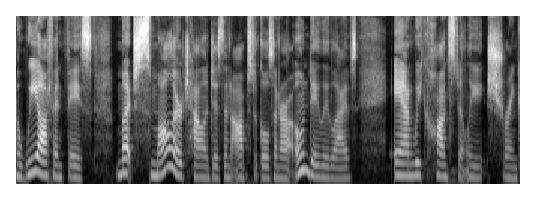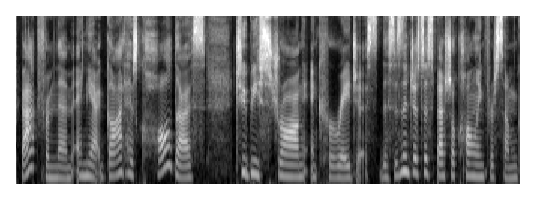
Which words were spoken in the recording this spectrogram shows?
We often face much smaller challenges and obstacles in our own daily lives, and we constantly shrink back from them. And yet, God has called us to be strong and courageous. This isn't just a special calling for some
